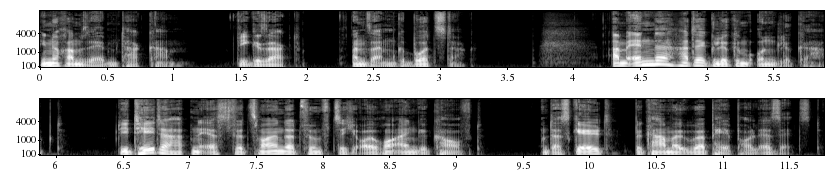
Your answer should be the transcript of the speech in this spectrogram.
die noch am selben Tag kam. Wie gesagt, an seinem Geburtstag. Am Ende hat er Glück im Unglück gehabt. Die Täter hatten erst für 250 Euro eingekauft und das Geld bekam er über PayPal ersetzt.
